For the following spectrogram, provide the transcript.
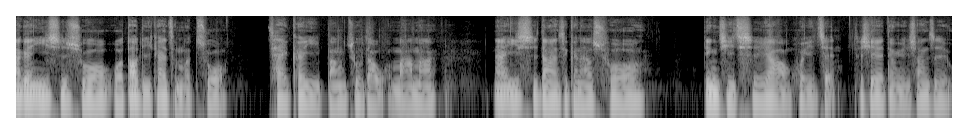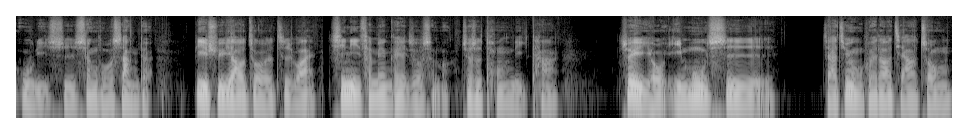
他跟医师说：“我到底该怎么做才可以帮助到我妈妈？”那医师当然是跟他说：“定期吃药、回诊，这些等于像是物理是生活上的必须要做的之外，心理层面可以做什么？就是同理他。所以有一幕是贾静雯回到家中，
